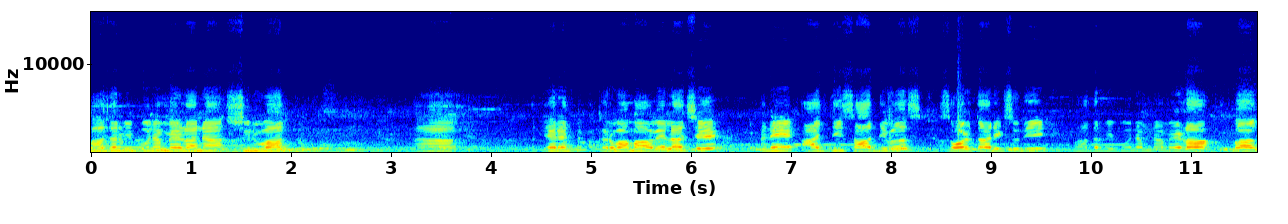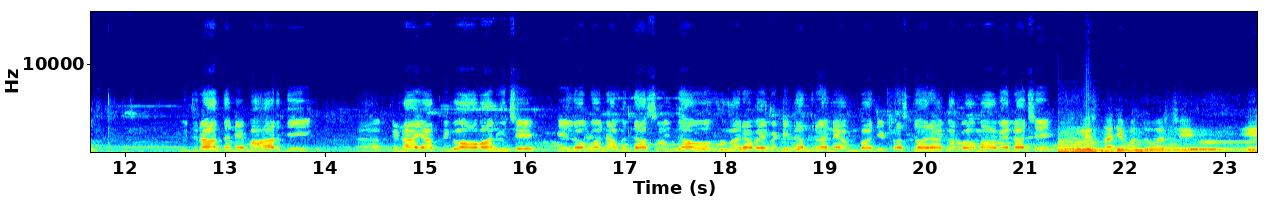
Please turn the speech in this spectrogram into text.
ભાદરવી પૂનમ મેળાના શરૂઆત અત્યારે કરવામાં આવેલા છે અને આજથી સાત દિવસ સોળ તારીખ સુધી ભાદરવી પૂનમના મેળામાં ગુજરાત અને બહારથી ઘણા યાત્રિકો આવવાનું છે. એ લોકોના બધા સુવિધાઓ અમારા વહીવટી તંત્ર અને અંબાજી ટ્રસ્ટ દ્વારા કરવામાં આવેલા છે. પોલીસના જે બંદોબસ્ત છે, એ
